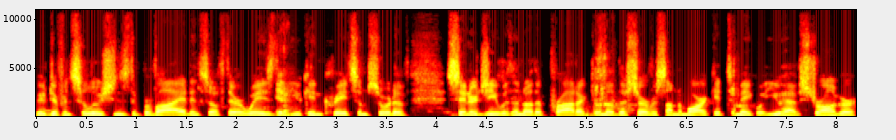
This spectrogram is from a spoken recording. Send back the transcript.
We have different solutions to provide. And so if there are ways that yeah. you can create some sort of synergy with another product or another service on the market to make what you have stronger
